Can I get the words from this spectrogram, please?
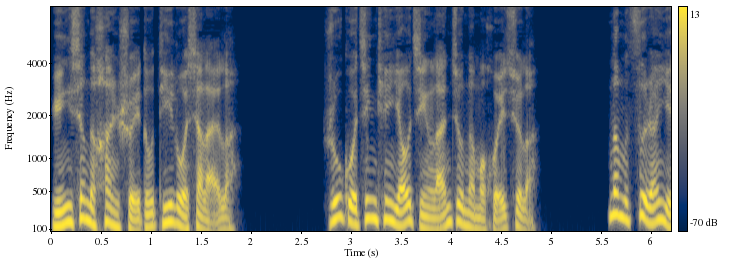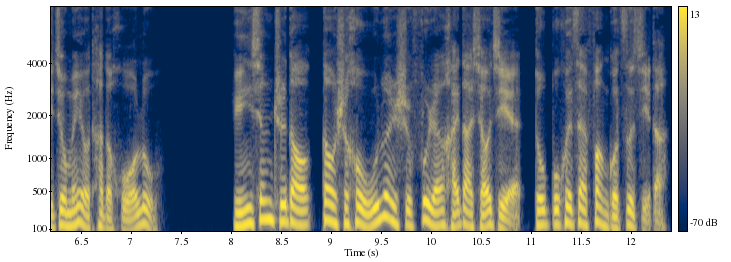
云香的汗水都滴落下来了。如果今天姚锦兰就那么回去了，那么自然也就没有她的活路。云香知道，到时候无论是夫人还大小姐都不会再放过自己的，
